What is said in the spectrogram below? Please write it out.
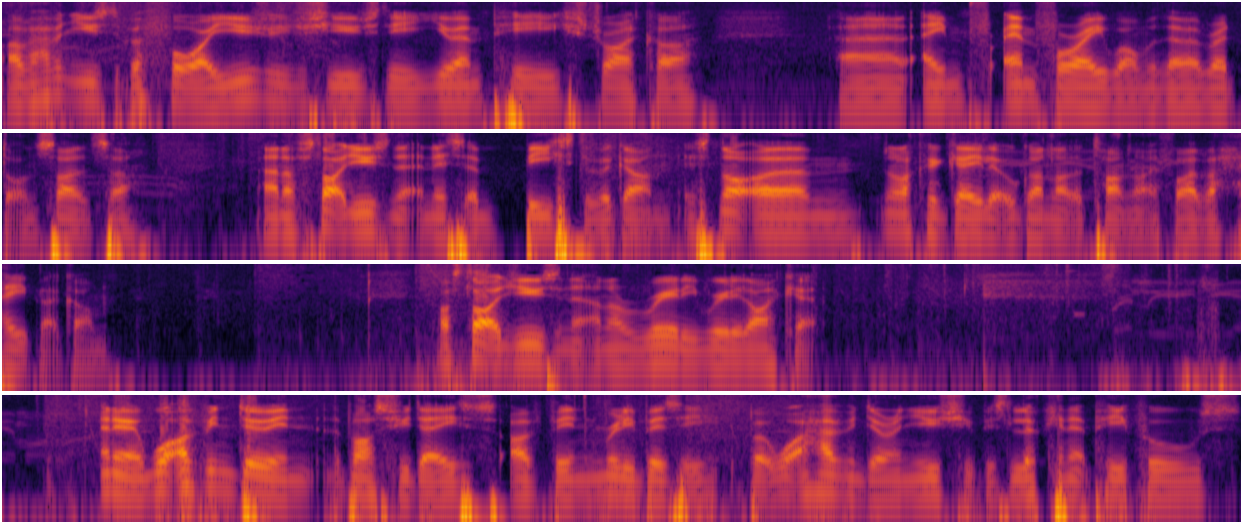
I haven't used it before. I usually just use the UMP Striker uh, M4A1 with a red dot on silencer, and I've started using it, and it's a beast of a gun. It's not um not like a gay little gun like the Type 95. I hate that gun. I've started using it, and I really really like it. Anyway, what I've been doing the past few days, I've been really busy, but what I have been doing on YouTube is looking at people's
